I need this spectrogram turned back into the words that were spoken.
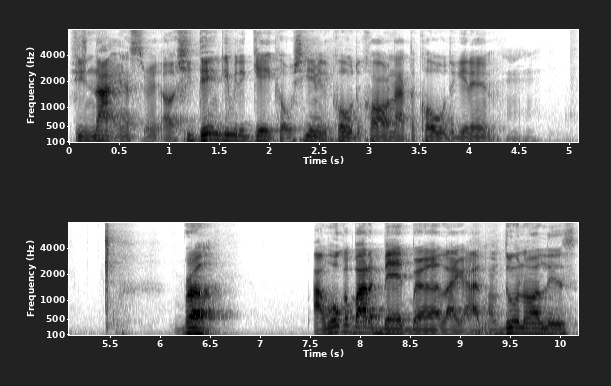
She's not answering. Uh, she didn't give me the gate code. She gave me the code to call, not the code to get in. Bruh. I woke up out of bed, bro. Like I, I'm doing all this.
